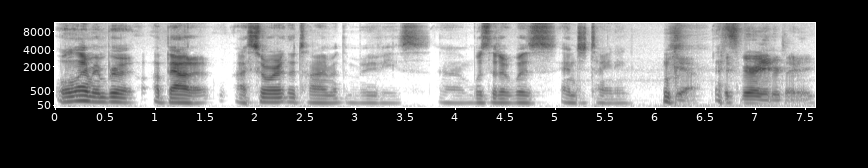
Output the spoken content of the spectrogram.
All I remember about it, I saw it at the time at the movies, um, was that it was entertaining. yeah, it's very entertaining.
